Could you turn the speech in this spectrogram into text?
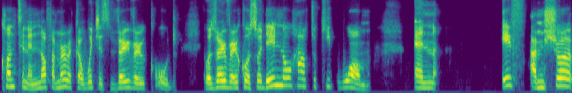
continent, North America, which is very, very cold. It was very, very cold. So they know how to keep warm. And if I'm sure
